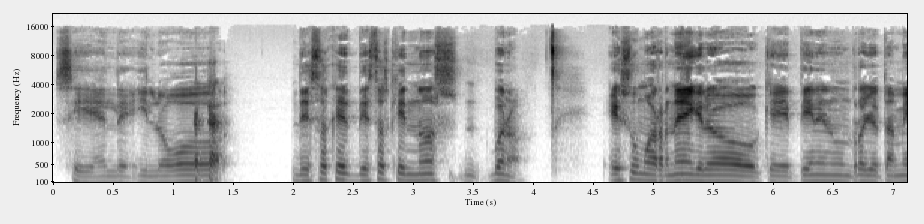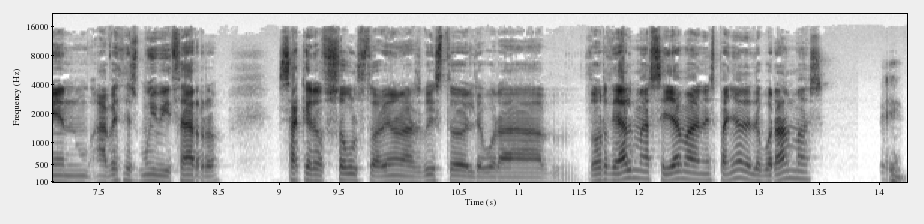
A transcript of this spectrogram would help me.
Sí, el de, y luego de estos que, de estos que nos, bueno, es humor negro, que tienen un rollo también a veces muy bizarro Sucker of Souls todavía no lo has visto, el devorador de almas se llama en español, el devorador almas. Sí.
